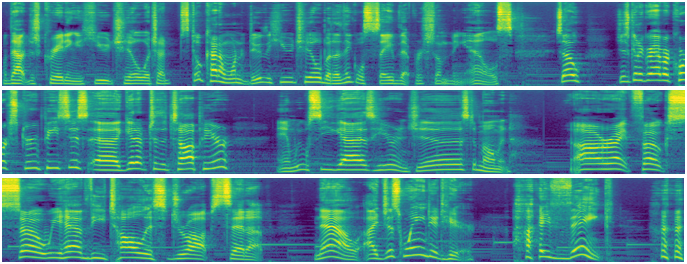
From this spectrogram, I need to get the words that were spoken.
without just creating a huge hill, which I still kind of want to do the huge hill, but I think we'll save that for something else. So, just going to grab our corkscrew pieces, uh, get up to the top here, and we will see you guys here in just a moment. All right, folks, so we have the tallest drop set up. Now, I just winged it here. I think, huh,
